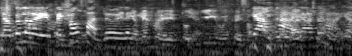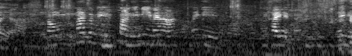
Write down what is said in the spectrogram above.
แล้วก็เลยไปเข้าฝันเลยอะไรอย่างเงี้ยค่ะตัวยิ่งไม่เคยสัมผัสยังค่ะได้ยังค่ะยังค่ะน้องน่าจะมีฝั่งนี้มีไหมคะไม่มีมีใครเห็นไหมไม่มี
